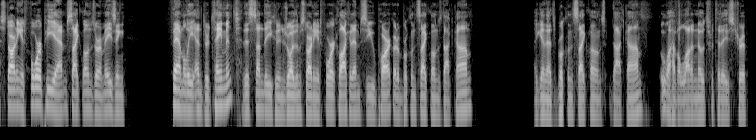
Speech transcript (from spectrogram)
starting at 4 p.m. Cyclones are amazing family entertainment. This Sunday, you can enjoy them starting at 4 o'clock at MCU Park or to brooklyncyclones.com. Again, that's brooklyncyclones.com. Ooh, I have a lot of notes for today's trip.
